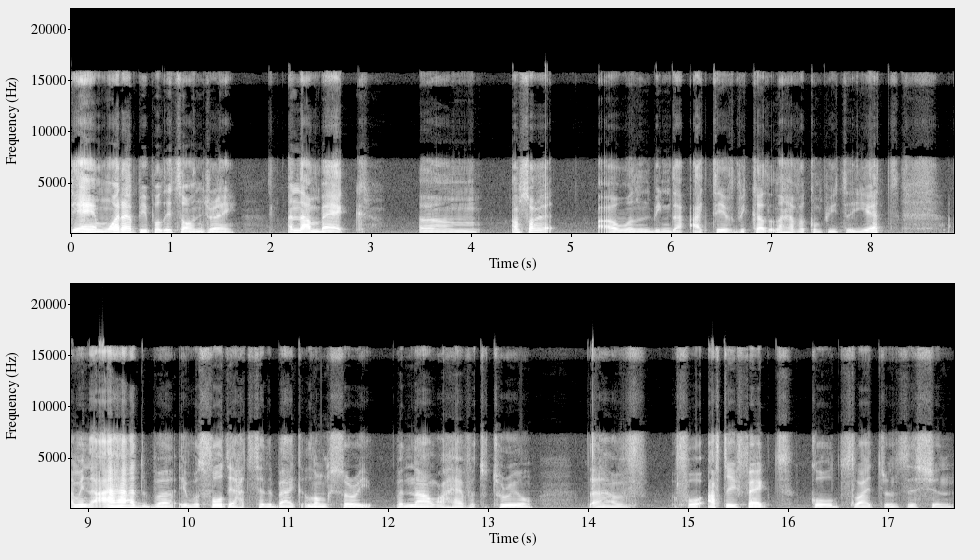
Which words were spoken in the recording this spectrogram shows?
Damn, what up people, it's Andre and I'm back. Um I'm sorry I wasn't being that active because I don't have a computer yet. I mean I had but it was faulty, I had to send it back, long story. But now I have a tutorial that I have for After Effects called slide transition.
